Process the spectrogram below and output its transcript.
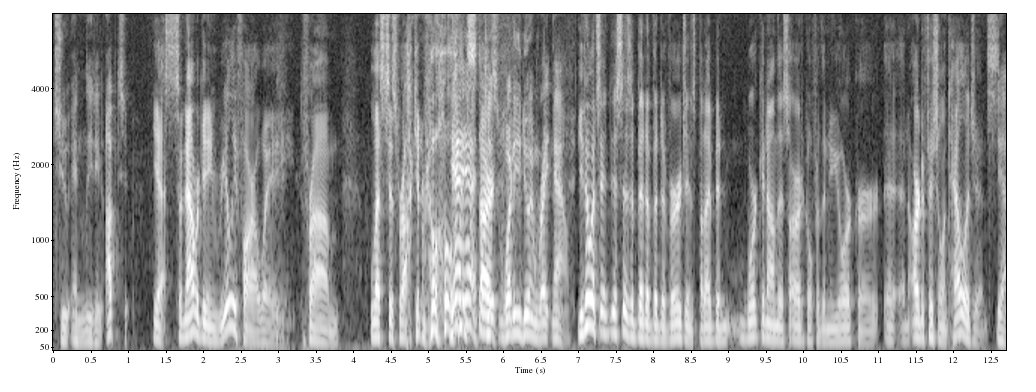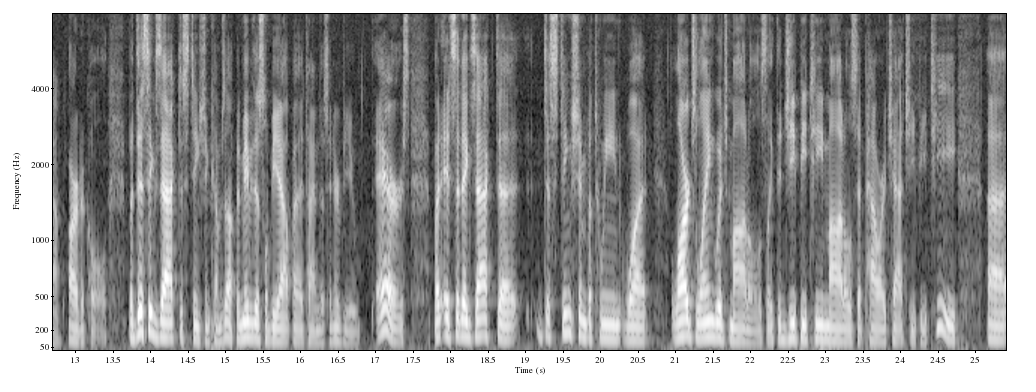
to and leading up to Yes. So now we're getting really far away from let's just rock and roll yeah, and yeah. start. Just what are you doing right now You know what's this is a bit of a divergence, but I've been working on this article for the New Yorker, an artificial intelligence Yeah. article. But this exact distinction comes up, and maybe this will be out by the time this interview airs. But it's an exact uh, distinction between what large language models, like the GPT models that power ChatGPT, uh,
